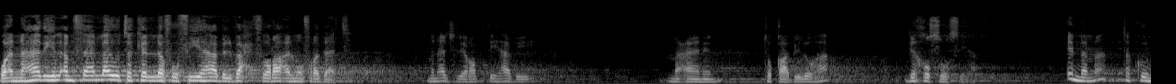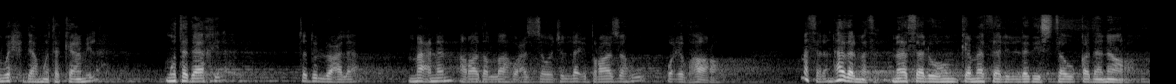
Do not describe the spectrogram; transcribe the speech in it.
وأن هذه الأمثال لا يتكلف فيها بالبحث وراء المفردات من أجل ربطها بمعان تقابلها بخصوصها. إنما تكون وحدة متكاملة متداخلة تدل على معنى أراد الله عز وجل إبرازه وإظهاره. مثلا هذا المثل مثلهم كمثل الذي استوقد نارا.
